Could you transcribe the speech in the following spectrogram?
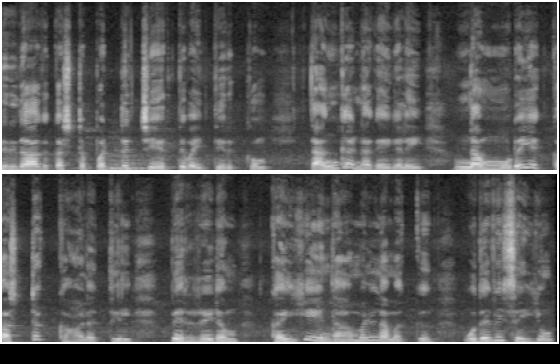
சிறிதாக கஷ்டப்பட்டு சேர்த்து வைத்திருக்கும் தங்க நகைகளை நம்முடைய கஷ்ட காலத்தில் பிறரிடம் கையேந்தாமல் நமக்கு உதவி செய்யும்.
